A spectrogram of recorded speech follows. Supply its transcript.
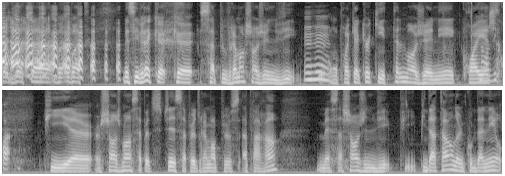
But- but, but- but- mais c'est vrai que, que ça peut vraiment changer une vie. On prend quelqu'un qui est tellement gêné. Mm-hmm. Non, j'y crois. Puis euh, un changement, ça peut être subtil, ça peut être vraiment plus apparent, mais ça change une vie. Puis, puis d'attendre une couple d'années, on-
